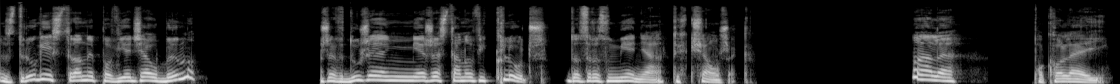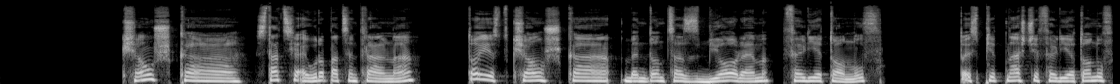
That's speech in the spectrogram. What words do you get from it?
z drugiej strony powiedziałbym, że w dużej mierze stanowi klucz do zrozumienia tych książek. No ale po kolei. Książka Stacja Europa Centralna to jest książka będąca zbiorem felietonów. To jest 15 felietonów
